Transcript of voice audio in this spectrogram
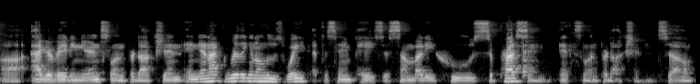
uh, aggravating your insulin production, and you're not really going to lose weight at the same pace as somebody who's suppressing insulin production. So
